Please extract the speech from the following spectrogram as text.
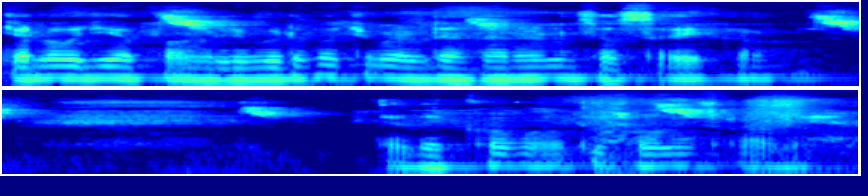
ਚਲੋ ਜੀ, ਆਪਾਂ ਅਗਲੀ ਵੀਡੀਓ ਵਿੱਚ ਮਿਲਦੇ ਹਾਂ ਸਾਰਿਆਂ ਨੂੰ। ਸਤਿ ਸ੍ਰੀ ਅਕਾਲ। ਅਤੇ ਦੇਖੋ, ਬਹੁਤ ਹੀ ਸੋਹਣੇ ਸਰਾਣੇ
